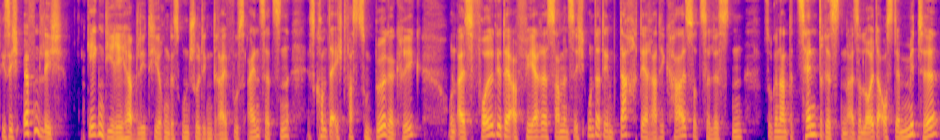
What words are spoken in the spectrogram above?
die sich öffentlich gegen die Rehabilitierung des unschuldigen Dreifuß einsetzen. Es kommt da echt fast zum Bürgerkrieg. Und als Folge der Affäre sammeln sich unter dem Dach der Radikalsozialisten sogenannte Zentristen, also Leute aus der Mitte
